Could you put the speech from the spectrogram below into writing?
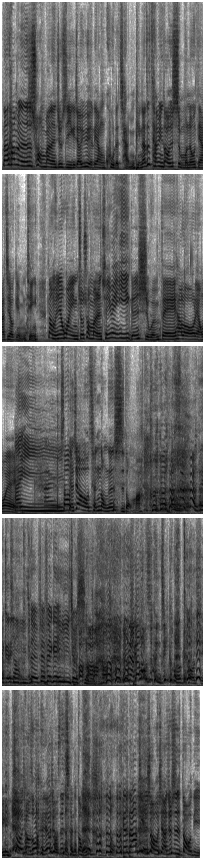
那他们呢是创办的就是一个叫月亮裤的产品。那这产品到底是什么呢？我等下介绍给你们听。那我们现在欢迎就创办人陈愿一跟史文飞，Hello 两位，嗨，稍微叫陈董跟史董嘛。对。菲菲跟依依就行了，你们两个露出很惊恐的表情，叫我想说要叫声陈董，跟大家介绍一下，就是到底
